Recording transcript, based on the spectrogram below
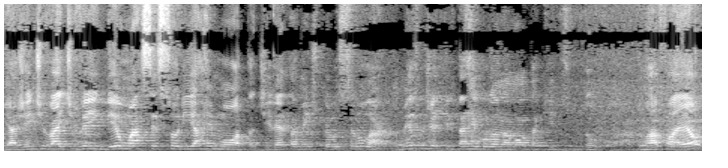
e a gente vai te vender uma assessoria remota, diretamente pelo celular. Do mesmo jeito que ele está regulando a moto aqui do, do Rafael,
